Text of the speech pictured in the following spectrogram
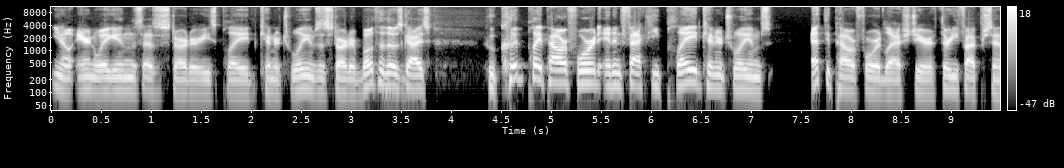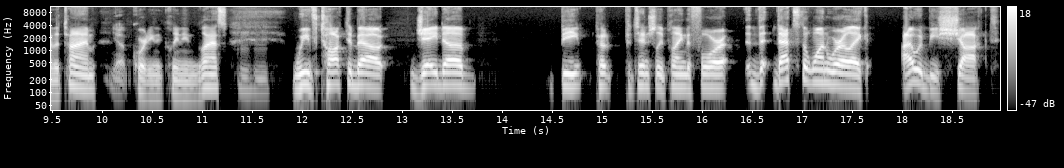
you know, Aaron Wiggins as a starter. He's played Kenrich Williams as a starter. Both of those mm-hmm. guys who could play power forward, and in fact, he played Kenrich Williams at the power forward last year, 35% of the time, Yep. according to Cleaning the Glass. We've talked about J Dub be p- potentially playing the four. Th- that's the one where like I would be shocked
